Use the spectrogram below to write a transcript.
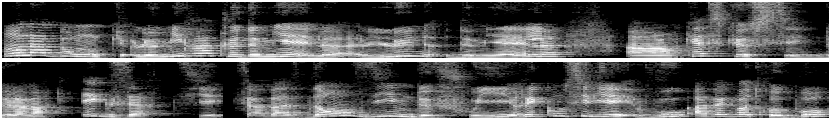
On a donc le miracle de miel, lune de miel. Alors qu'est-ce que c'est? De la marque À base d'enzymes de fruits. Réconciliez-vous avec votre peau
